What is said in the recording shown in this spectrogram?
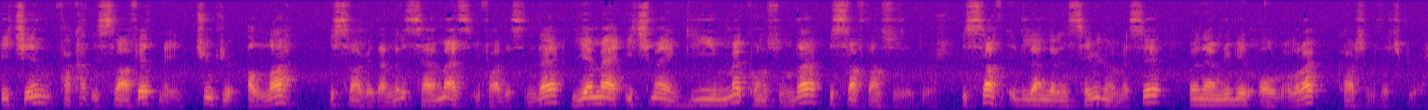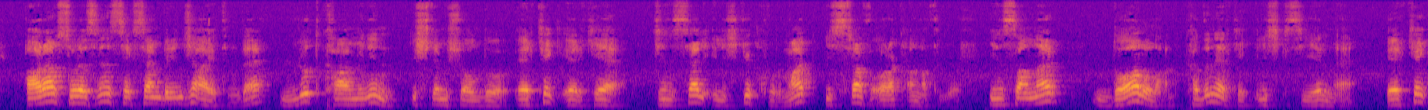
için fakat israf etmeyin. Çünkü Allah israf edenleri sevmez ifadesinde yeme, içme, giyinme konusunda israftan söz ediyor. İsraf edilenlerin sevilmemesi önemli bir olgu olarak karşımıza çıkıyor. Araf suresinin 81. ayetinde Lut kavminin işlemiş olduğu erkek erkeğe cinsel ilişki kurmak israf olarak anlatılıyor. İnsanlar doğal olan kadın erkek ilişkisi yerine erkek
